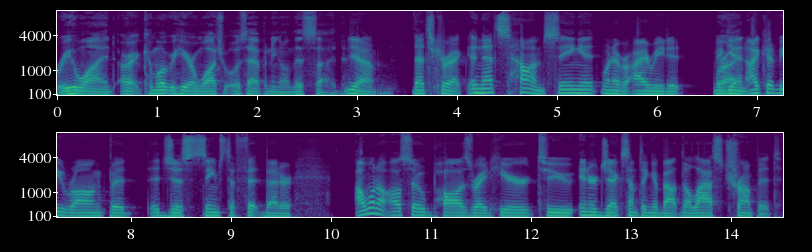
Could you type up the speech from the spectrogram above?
rewind. All right, come over here and watch what was happening on this side. Yeah, that's correct. And that's how I'm seeing it whenever I read it. Again, right. I could be wrong, but it just seems to fit better. I want to also pause right here to interject something about the last trumpet.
